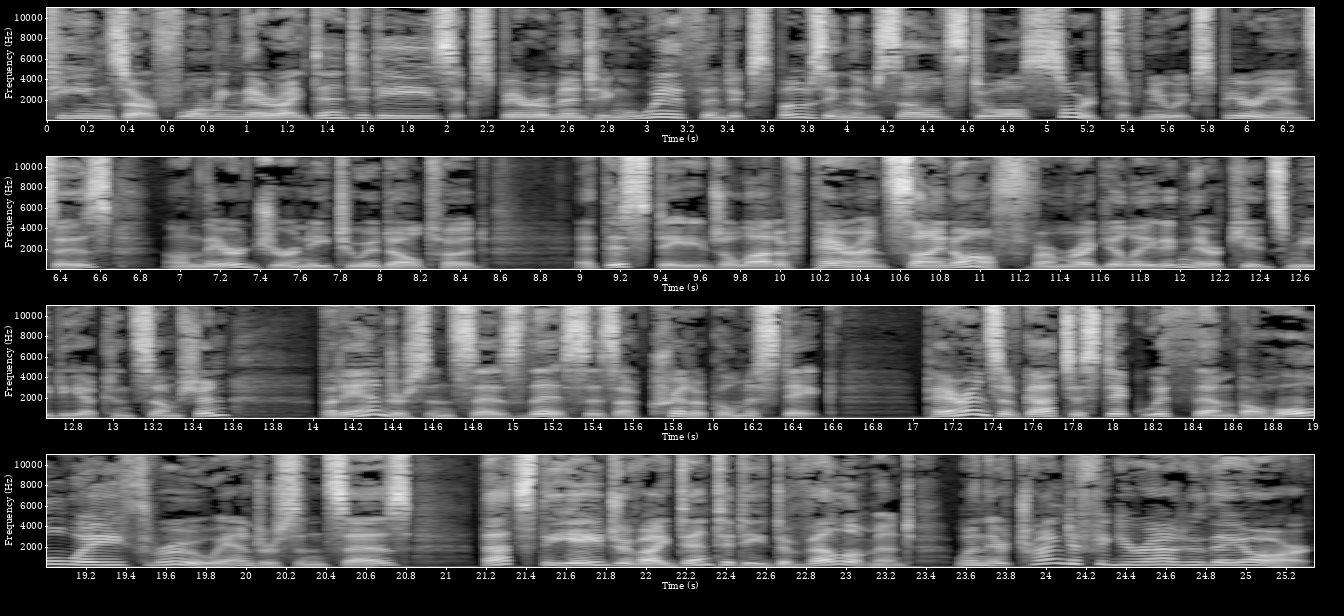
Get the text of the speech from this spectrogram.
Teens are forming their identities, experimenting with and exposing themselves to all sorts of new experiences on their journey to adulthood. At this stage, a lot of parents sign off from regulating their kids' media consumption, but Anderson says this is a critical mistake. Parents have got to stick with them the whole way through, Anderson says. That's the age of identity development when they're trying to figure out who they are.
